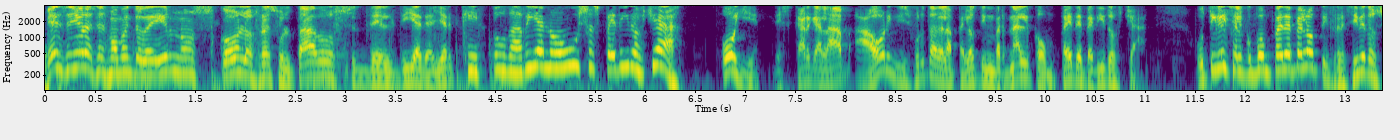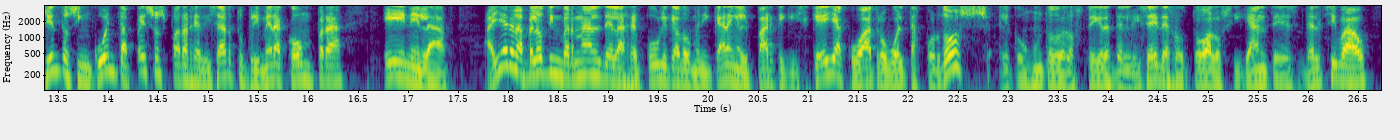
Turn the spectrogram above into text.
Bien, señores, es momento de irnos con los resultados del día de ayer. Que todavía no usas pedidos ya. Oye, descarga la app ahora y disfruta de la pelota invernal con P de pedidos ya. Utiliza el cupón P de pelota y recibe 250 pesos para realizar tu primera compra en el app. Ayer en la pelota invernal de la República Dominicana en el Parque Quisqueya, cuatro vueltas por dos, el conjunto de los Tigres del Licey derrotó a los gigantes del Cibao.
